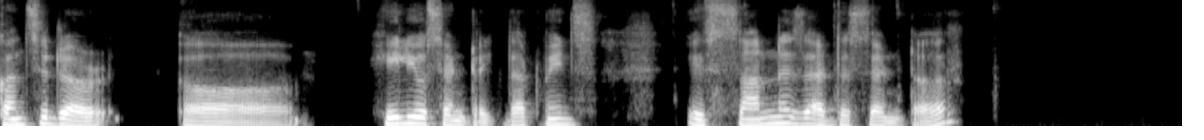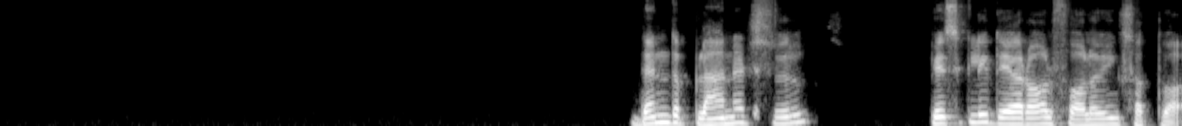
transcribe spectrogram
consider uh, heliocentric, that means if sun is at the center, then the planets will basically they are all following sattva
